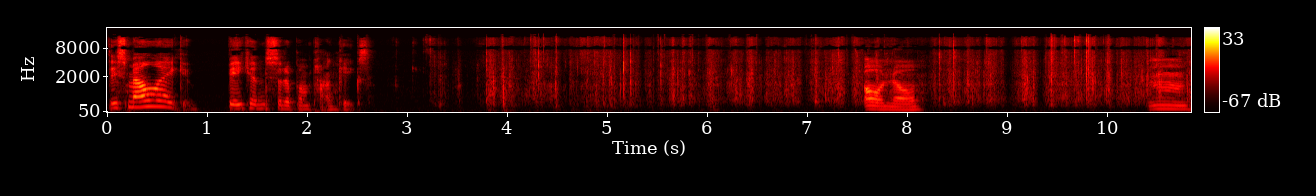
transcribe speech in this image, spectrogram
They smell like bacon syrup on pancakes. Oh no. Mmm.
